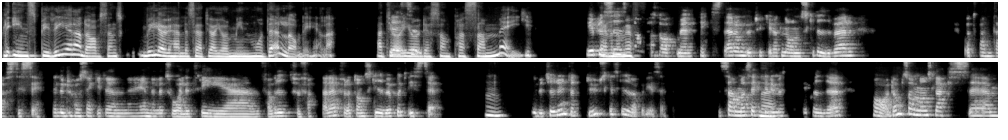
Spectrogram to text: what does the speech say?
bli inspirerad av. Sen vill jag ju hellre säga att jag gör min modell av det hela. Att jag precis. gör det som passar mig. Det är precis jag... samma sak med texter. Om du tycker att någon skriver på ett fantastiskt sätt. Eller du har säkert en, en eller två eller tre favoritförfattare för att de skriver på ett visst sätt. Mm. Det betyder inte att du ska skriva på det sättet. På samma sätt Nej. är det med strategier. Ha dem som någon slags eh,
